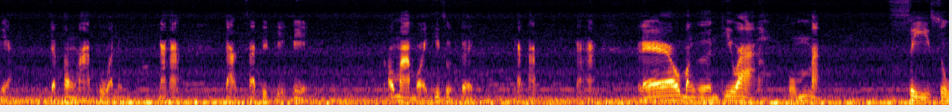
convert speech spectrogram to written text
เนี่ยจะต้องมาตัวหนึ่งนะฮะจากสถิตินี่ เขามาบ่อยที่สุดเลยนะครับนะฮะแล้วบังเอิญที่ว่าผมอะสี่สู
